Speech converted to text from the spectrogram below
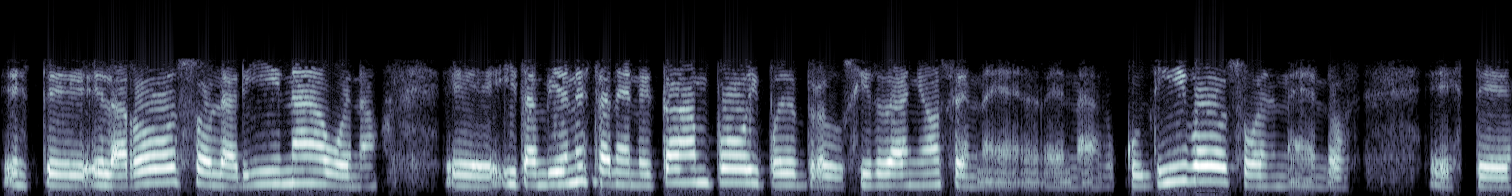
este el arroz o la harina bueno eh, y también están en el campo y pueden producir daños en, en, los cultivos o en, en los este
